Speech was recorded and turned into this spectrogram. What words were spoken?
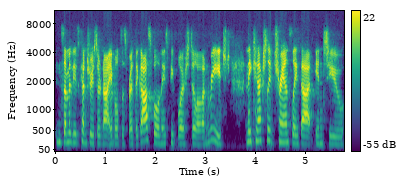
in some of these countries they're not able to spread the gospel and these people are still unreached and they can actually translate that into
